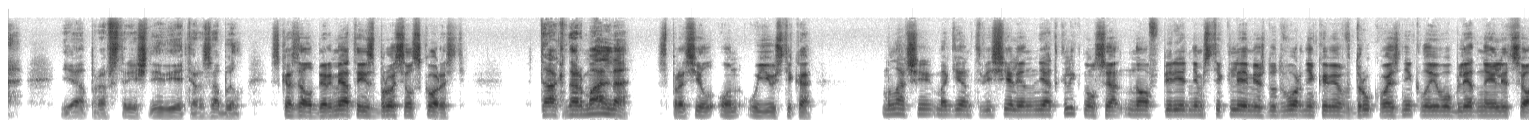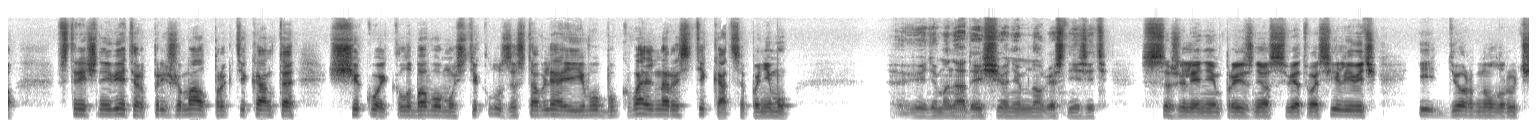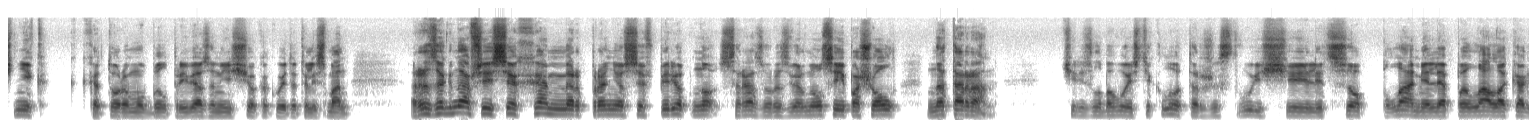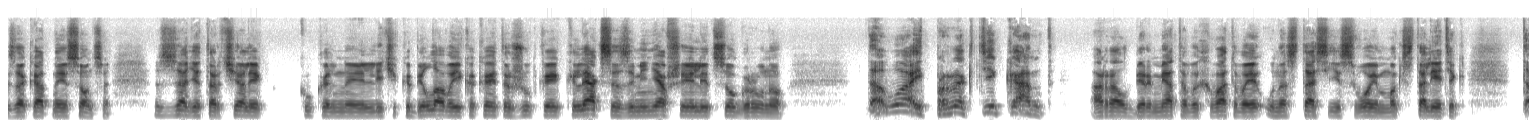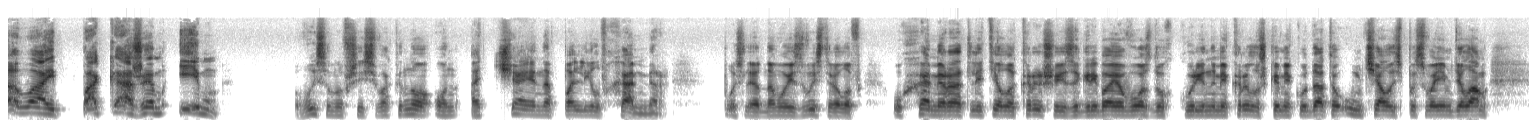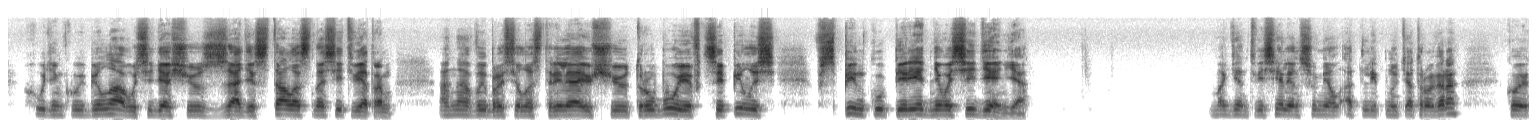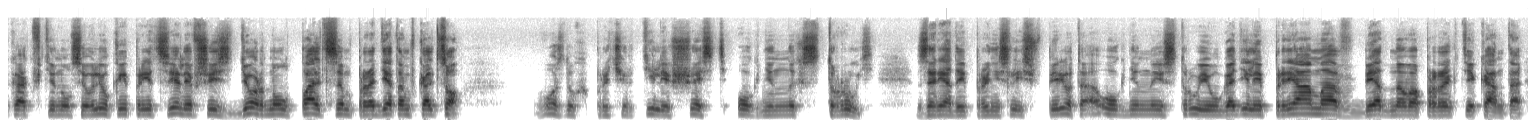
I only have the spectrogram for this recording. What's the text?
я про встречный ветер забыл», — сказал Бермята и сбросил скорость. «Так нормально?» — спросил он у Юстика. Младший магент Веселин не откликнулся, но в переднем стекле между дворниками вдруг возникло его бледное лицо — Встречный ветер прижимал практиканта щекой к лобовому стеклу, заставляя его буквально растекаться по нему. «Видимо, надо еще немного снизить», — с сожалением произнес Свет Васильевич и дернул ручник, к которому был привязан еще какой-то талисман. Разогнавшийся Хаммер пронесся вперед, но сразу развернулся и пошел на таран. Через лобовое стекло торжествующее лицо пламеля пылало, как закатное солнце. Сзади торчали кукольное личико Белава и какая-то жуткая клякса, заменявшая лицо Груну. Давай, практикант!» – орал Бермята, выхватывая у Настасьи свой макстолетик. «Давай покажем им!» Высунувшись в окно, он отчаянно полил в хаммер. После одного из выстрелов у хаммера отлетела крыша и, загребая воздух куриными крылышками, куда-то умчалась по своим делам. Худенькую белаву, сидящую сзади, стала сносить ветром. Она выбросила стреляющую трубу и вцепилась в спинку переднего сиденья. Магент Веселин сумел отлипнуть от ровера, кое-как втянулся в люк и, прицелившись, дернул пальцем, продетым в кольцо. Воздух прочертили шесть огненных струй. Заряды пронеслись вперед, а огненные струи угодили прямо в бедного практиканта.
